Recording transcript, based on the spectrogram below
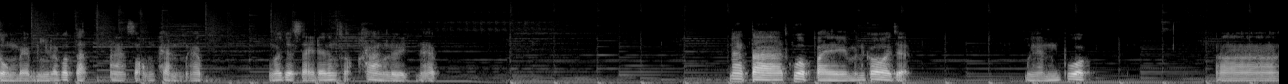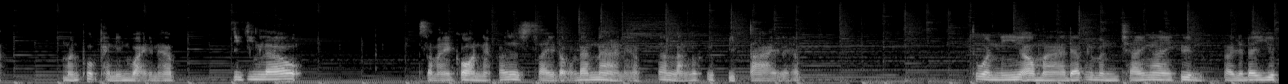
ทรงแบบนี้ แล้วก็ตัดมา2แผ่นนะครับ มันก็จะใส่ได้ทั้งสองข้างเลยนะครับ หน้าตาทั่วไปมันก็จะ เหมือนพวกเหมือนพวกแผ่นดินไหวนะครับ จริงๆแล้วสมัยก่อนเนี่ยเขาจะใส่ดอกด้านหน้านะครับ ด้านหลังก็คือปิดตายเลยครับทุกวันนี้เอามาแดปให้มันใช้ง่ายขึ้น เราจะได้ยึด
